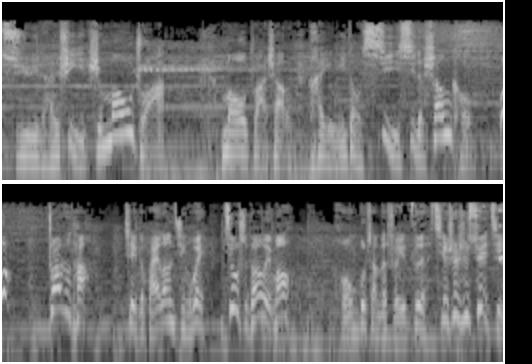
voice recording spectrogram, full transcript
居然是一只猫爪，猫爪上还有一道细细的伤口。抓住他！这个白狼警卫就是短尾猫，红布上的水渍其实是血迹，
